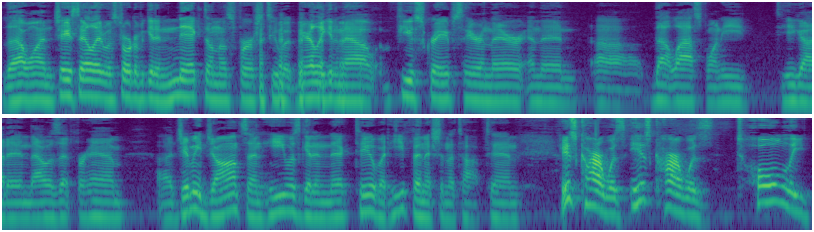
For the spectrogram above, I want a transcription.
that one, Chase Elliott was sort of getting nicked on those first two, but barely getting out. A few scrapes here and there, and then uh, that last one, he he got in. That was it for him. Uh, Jimmie Johnson, he was getting nicked too, but he finished in the top ten. His car was his car was totally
